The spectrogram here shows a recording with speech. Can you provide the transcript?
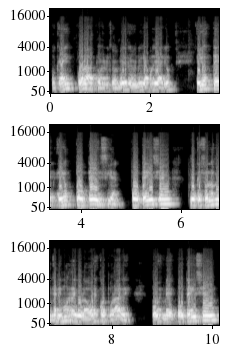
¿ok? Por adaptógeno, entre 2.000 y 3.000 miligramos diarios, ellos, te, ellos potencian, potencian lo que son los mecanismos reguladores corporales, potencian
